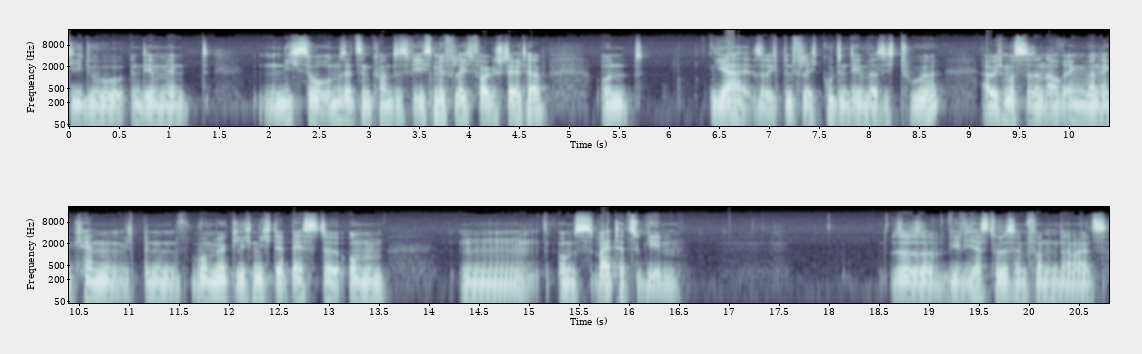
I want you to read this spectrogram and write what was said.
die du in dem Moment nicht so umsetzen konntest, wie ich es mir vielleicht vorgestellt habe. Und ja, also ich bin vielleicht gut in dem, was ich tue, aber ich musste dann auch irgendwann erkennen, ich bin womöglich nicht der Beste, um es weiterzugeben. So, so, wie, wie hast du das empfunden damals?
